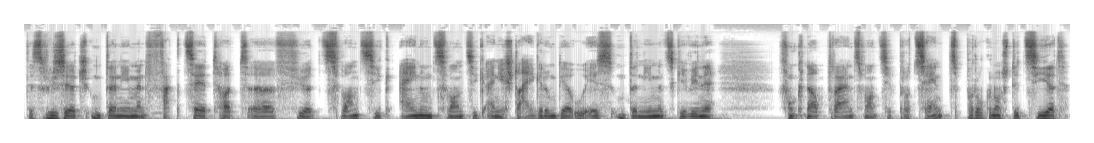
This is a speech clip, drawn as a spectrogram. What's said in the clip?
Das Research-Unternehmen FactSet hat äh, für 2021 eine Steigerung der US-Unternehmensgewinne von knapp 23 Prozent prognostiziert.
